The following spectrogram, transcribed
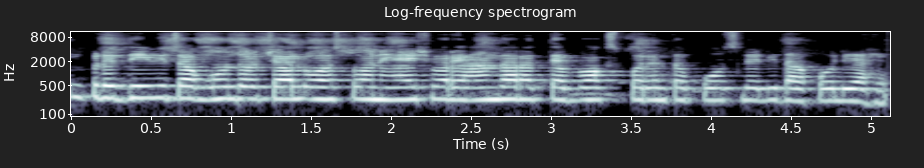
इकडे देवीचा गोंधळ चालू असतो आणि ऐश्वर्या अंधारात त्या बॉक्सपर्यंत पोहोचलेली दाखवली आहे.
